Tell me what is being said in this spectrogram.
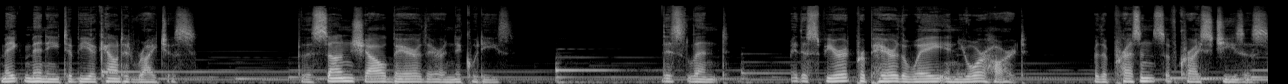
make many to be accounted righteous. For the Son shall bear their iniquities. This Lent, may the Spirit prepare the way in your heart for the presence of Christ Jesus,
